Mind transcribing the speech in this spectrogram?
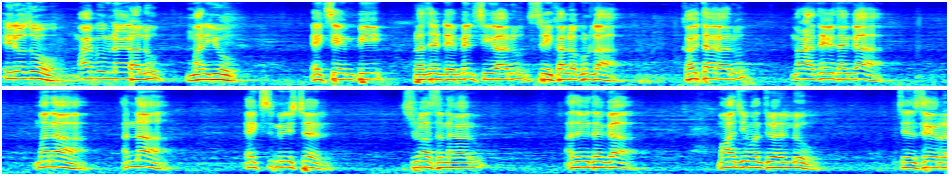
ఈరోజు మహబూబ్ నగరాలు మరియు ఎక్స్ ఎంపీ ప్రజెంట్ ఎమ్మెల్సీ గారు శ్రీ కల్వకుంట్ల కవిత గారు మన అదేవిధంగా మన అన్న ఎక్స్ మినిస్టర్ శ్రీనివాసన్న గారు అదేవిధంగా మాజీ మంత్రివర్యులు చంద్రశేఖర్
